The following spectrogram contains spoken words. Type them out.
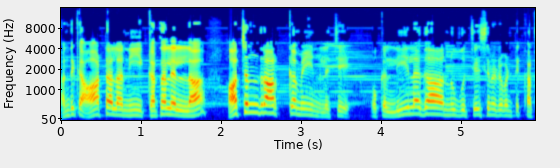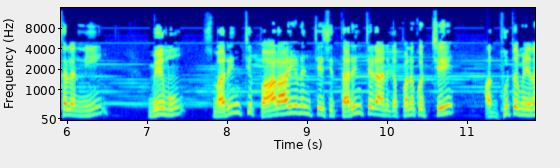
అందుకే ఆటల నీ కథలెల్లా ఆచంద్రార్కమే నిలిచే ఒక లీలగా నువ్వు చేసినటువంటి కథలన్నీ మేము స్మరించి పారాయణం చేసి తరించడానికి పనికొచ్చే అద్భుతమైన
